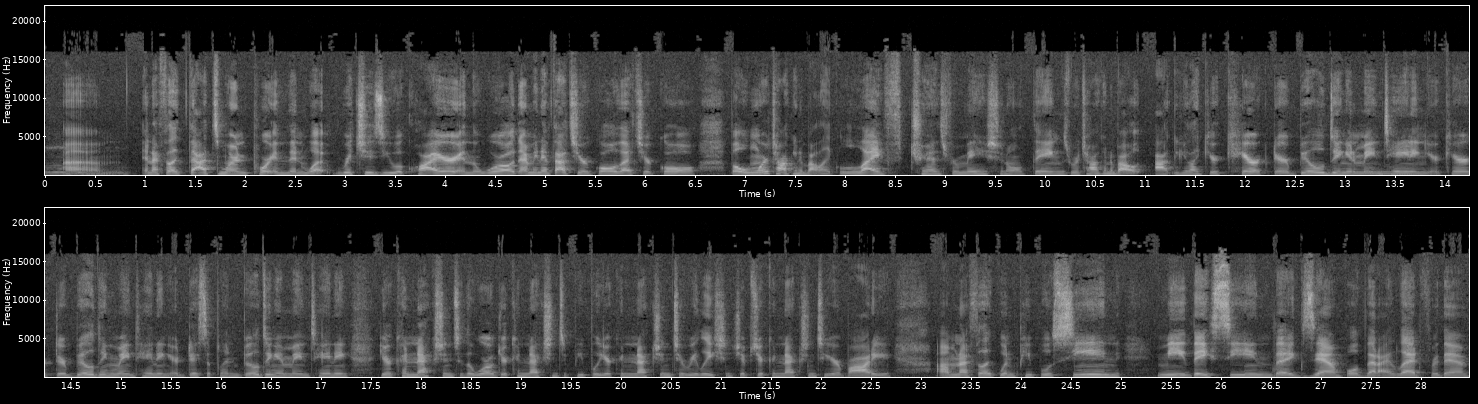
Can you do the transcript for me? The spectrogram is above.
Mm-hmm. Um, and I feel like that's more important than what riches you acquire in the world. I mean, if that's your goal, that's your goal. But when we're talking about like life transformational things, we're talking about uh, like your character, building and maintaining mm-hmm. your character, building and maintaining your discipline, building and maintaining your connection to the world, your connection to people, your connection to relationships, your connection to your body. Um, and I feel like when people seen me, they seen the example that I led for them,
